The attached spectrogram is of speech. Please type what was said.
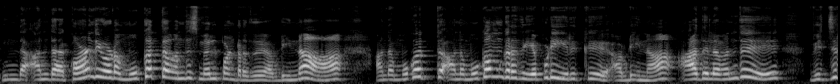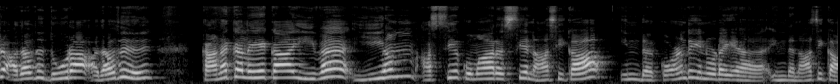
இந்த அந்த குழந்தையோட முகத்தை வந்து ஸ்மெல் பண்ணுறது அப்படின்னா அந்த முகத்து அந்த முகம்ங்கிறது எப்படி இருக்குது அப்படின்னா அதில் வந்து விஜ்ர அதாவது தூரா அதாவது கனகலேகா இவ இயம் அஸ்ய குமாரஸ்ய நாசிகா. இந்த குழந்தையினுடைய இந்த நாசிகா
